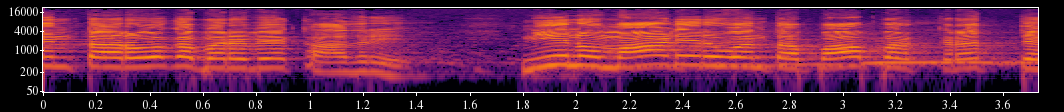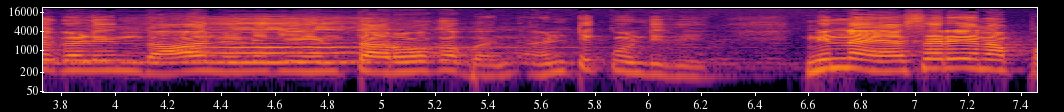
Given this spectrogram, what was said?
ಇಂಥ ರೋಗ ಬರಬೇಕಾದ್ರೆ ನೀನು ಮಾಡಿರುವಂಥ ಪಾಪ ಕೃತ್ಯಗಳಿಂದ ನಿನಗೆ ಇಂಥ ರೋಗ ಬಂದ್ ಅಂಟಿಕೊಂಡಿದೆ. ನಿನ್ನ ಹೆಸರೇನಪ್ಪ?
